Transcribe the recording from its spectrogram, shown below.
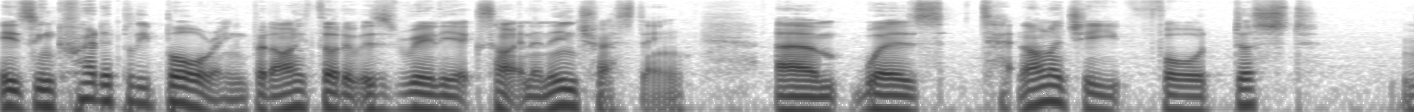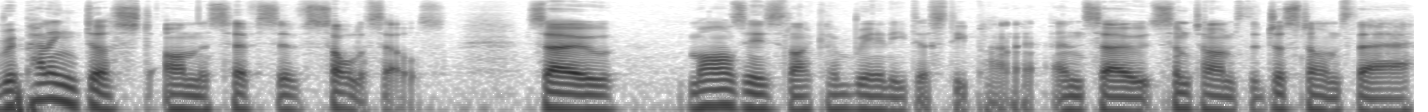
it's incredibly boring, but I thought it was really exciting and interesting. Um, was technology for dust repelling dust on the surface of solar cells. So Mars is like a really dusty planet, and so sometimes the dust storms there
